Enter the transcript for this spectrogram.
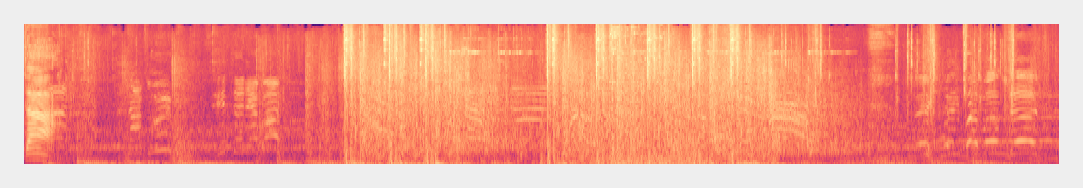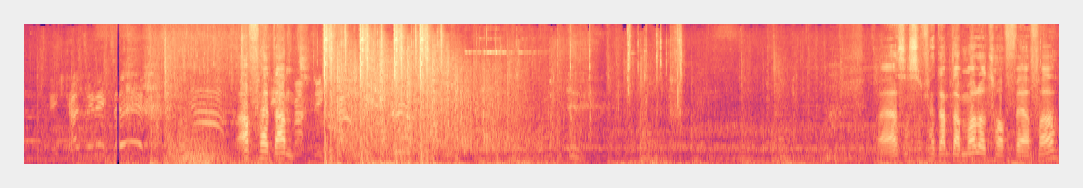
Da! Ah, verdammt! Da ist ein verdammter Molotow-Werfer.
